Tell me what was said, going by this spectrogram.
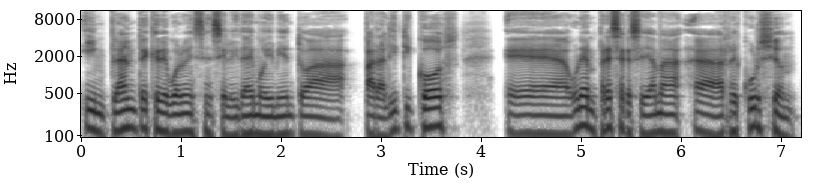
implantes que devuelven sensibilidad y movimiento a paralíticos, eh, una empresa que se llama eh, Recursion,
